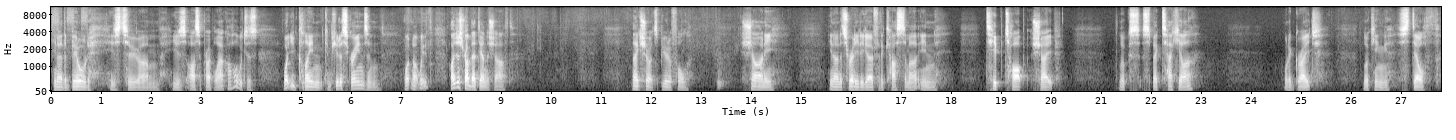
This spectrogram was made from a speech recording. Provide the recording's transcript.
you know, the build is to um, use isopropyl alcohol, which is what you'd clean computer screens and whatnot with. I just rub that down the shaft. Make sure it's beautiful, shiny, you know, and it's ready to go for the customer in tip-top shape. Looks spectacular. What a great looking Stealth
